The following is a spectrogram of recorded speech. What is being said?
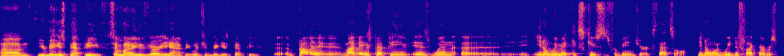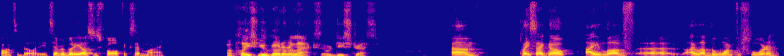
um, your biggest pet peeve? Somebody who's very happy. What's your biggest pet peeve? Uh, probably my biggest pet peeve is when uh, you know we make excuses for being jerks. That's all. You know, when we deflect our responsibility. It's everybody else's fault except mine a place you go to relax or de-stress? Um, place I go, I love uh, I love the warmth of Florida,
